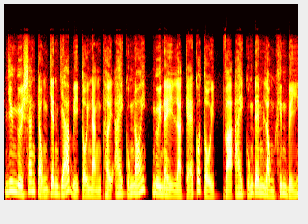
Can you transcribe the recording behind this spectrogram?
Như người sang trọng danh giá bị tội nặng thời ai cũng nói, người này là kẻ có tội, và ai cũng đem lòng khinh bỉ.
